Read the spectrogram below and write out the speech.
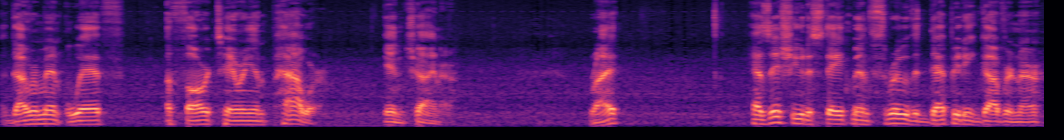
a government with authoritarian power in China, right, has issued a statement through the deputy governor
